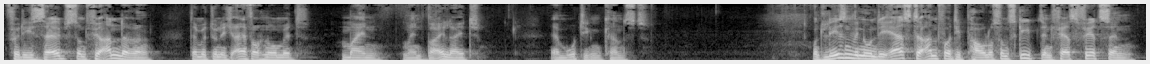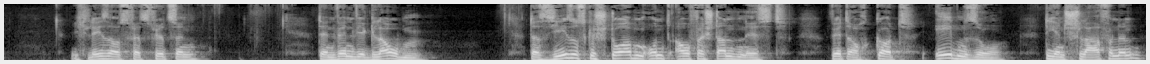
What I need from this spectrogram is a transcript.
für dich selbst und für andere, damit du nicht einfach nur mit mein, mein Beileid ermutigen kannst. Und lesen wir nun die erste Antwort, die Paulus uns gibt, in Vers 14. Ich lese aus Vers 14. Denn wenn wir glauben, dass Jesus gestorben und auferstanden ist, wird auch Gott ebenso die Entschlafenen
